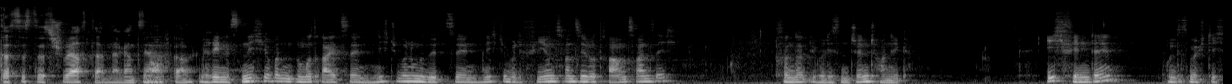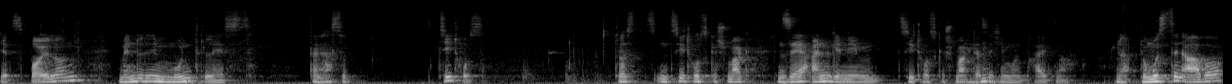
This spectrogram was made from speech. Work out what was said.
das ist das Schwerste an der ganzen Aufgabe. Wir reden jetzt nicht über Nummer 13, nicht über Nummer 17, nicht über die 24 oder 23, sondern über diesen Gin Tonic. Ich finde, und das möchte ich jetzt spoilern, wenn du den Mund lässt, dann hast du Zitrus. Du hast einen Zitrusgeschmack, einen sehr angenehmen Zitrusgeschmack, der sich im Mund breit macht. Ja, Du musst den aber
